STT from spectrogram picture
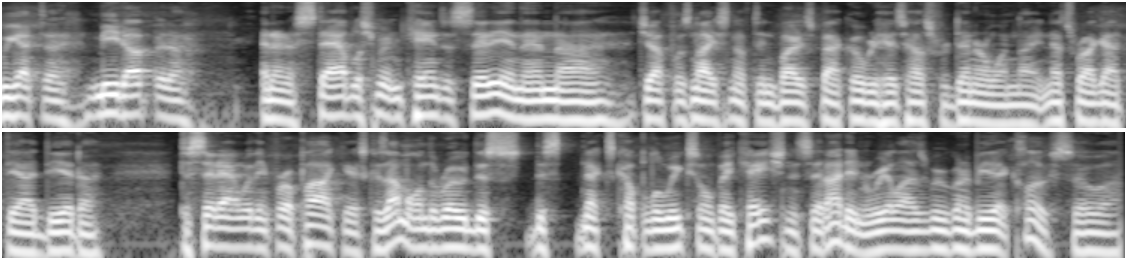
we got to meet up at a at an establishment in Kansas City, and then uh, Jeff was nice enough to invite us back over to his house for dinner one night, and that's where I got the idea to to sit down with him for a podcast because I'm on the road this this next couple of weeks on vacation, and said I didn't realize we were going to be that close. So, uh,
